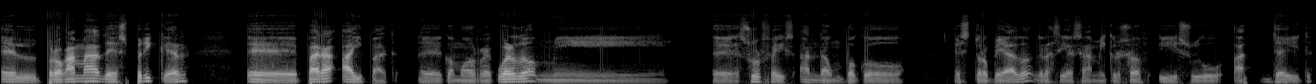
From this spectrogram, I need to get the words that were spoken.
el programa de Spreaker eh, para iPad. Eh, como os recuerdo, mi Surface anda un poco estropeado gracias a Microsoft y su update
